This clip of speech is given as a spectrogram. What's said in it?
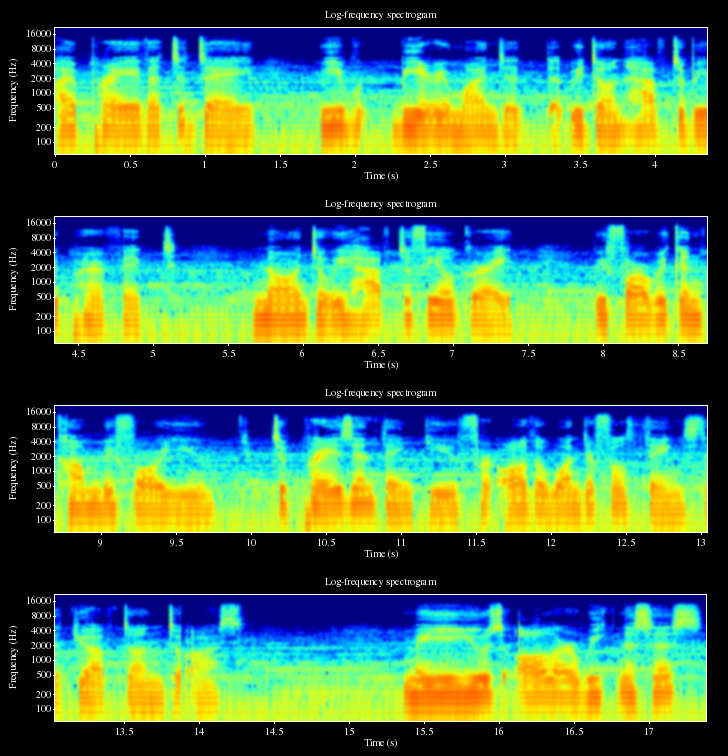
I pray that today we be reminded that we don't have to be perfect, nor do we have to feel great before we can come before you to praise and thank you for all the wonderful things that you have done to us. May you use all our weaknesses,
